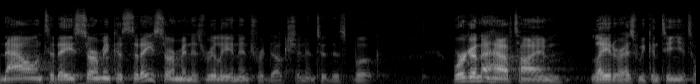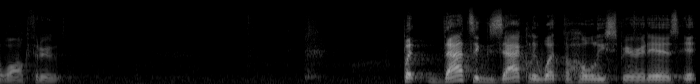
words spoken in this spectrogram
now in today's sermon, because today's sermon is really an introduction into this book. We're going to have time later as we continue to walk through. But that's exactly what the Holy Spirit is. It,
